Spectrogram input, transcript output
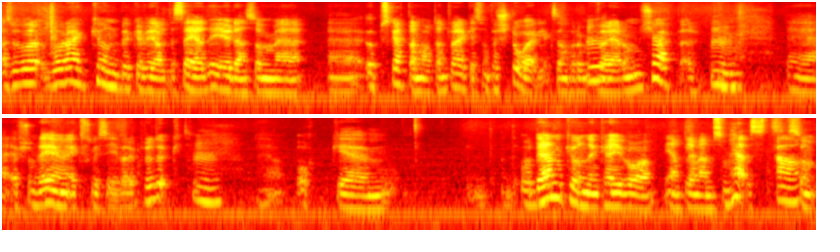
Alltså vår, våran kund brukar vi alltid säga, det är ju den som eh, uppskattar mathantverket, som förstår liksom vad, de, Mm. vad det är de köper. Mm. Eh, eftersom det är en exklusivare produkt. Mm. Eh, och, ehm, och den kunden kan ju vara egentligen vem som helst. Ja. Som,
